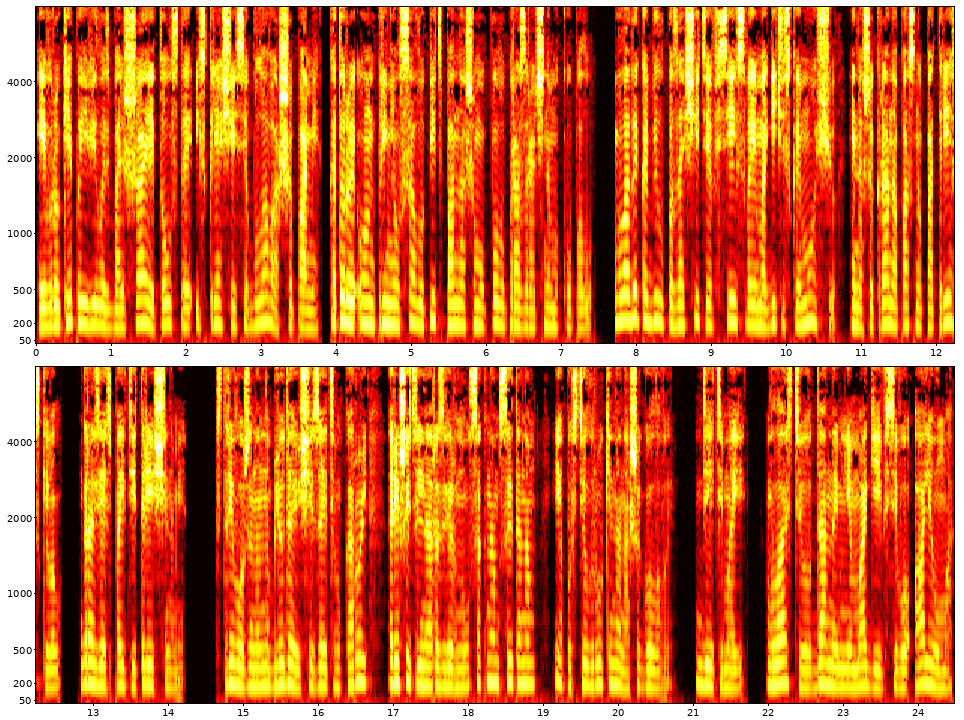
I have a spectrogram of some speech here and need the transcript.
и в руке появилась большая и толстая искрящаяся булава с шипами, которой он принялся лупить по нашему полупрозрачному куполу. Владыка бил по защите всей своей магической мощью, и наш экран опасно потрескивал, грозясь пойти трещинами. Встревоженно наблюдающий за этим король решительно развернулся к нам с Итаном и опустил руки на наши головы. «Дети мои, властью, данной мне магией всего Алиума,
